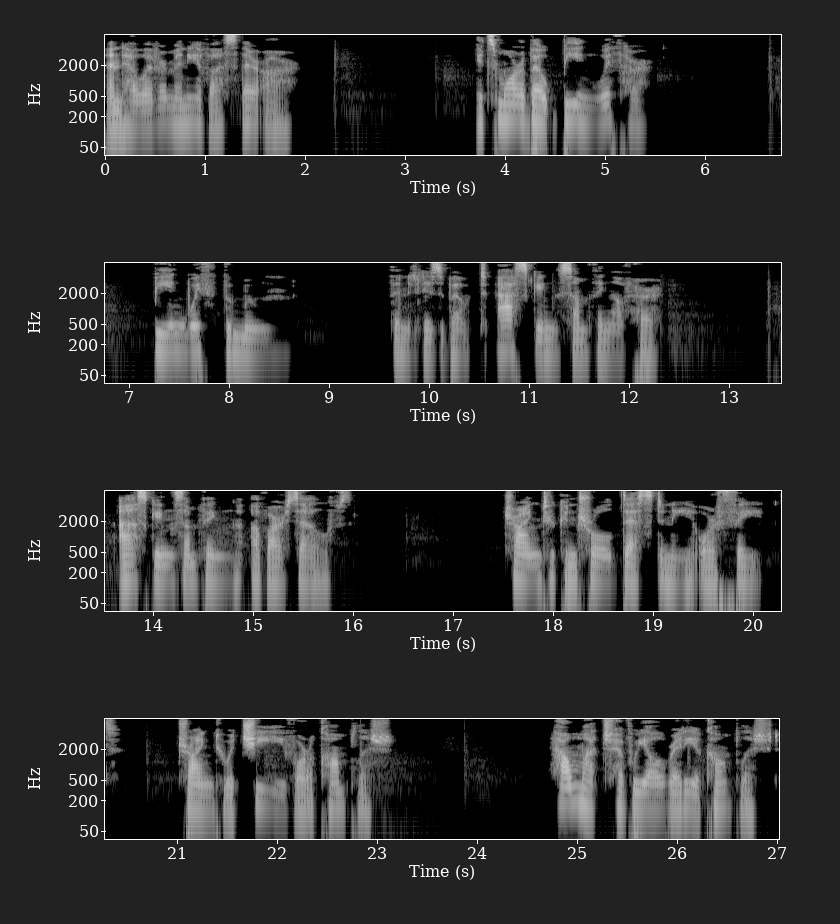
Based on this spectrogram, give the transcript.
and however many of us there are. It's more about being with her, being with the moon, than it is about asking something of her, asking something of ourselves, trying to control destiny or fate, trying to achieve or accomplish. How much have we already accomplished?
